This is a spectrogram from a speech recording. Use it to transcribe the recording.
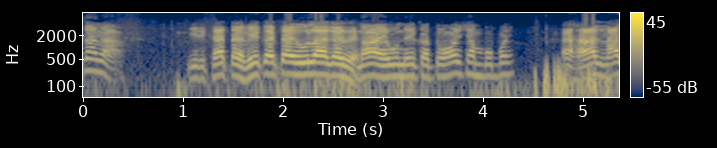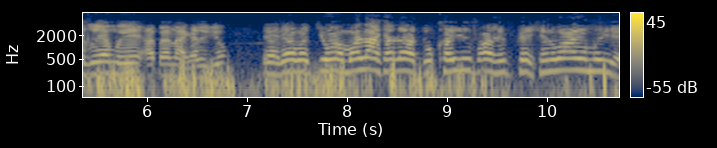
જણા. એ ખાતા વે કરતા એવું લાગે છે. ના એવું નહીં કરતો હોય શંભુભાઈ. આ હાલ ના જોયા હું એ આપણે નાખ્યા દેજો અરે વચ્ચે અમલ નાખ્યા હતા ખાઈ પાછું ફેશન વાળે મુઈએ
